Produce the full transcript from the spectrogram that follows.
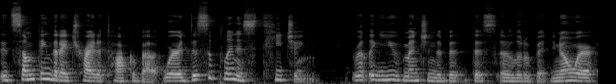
it's something that i try to talk about where discipline is teaching like you've mentioned a bit this a little bit you know where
